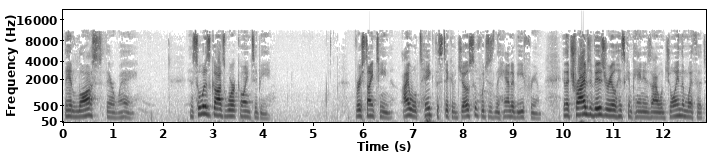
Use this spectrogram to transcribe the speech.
They had lost their way. And so, what is God's work going to be? Verse 19 I will take the stick of Joseph, which is in the hand of Ephraim, and the tribes of Israel, his companions, I will join them with it,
